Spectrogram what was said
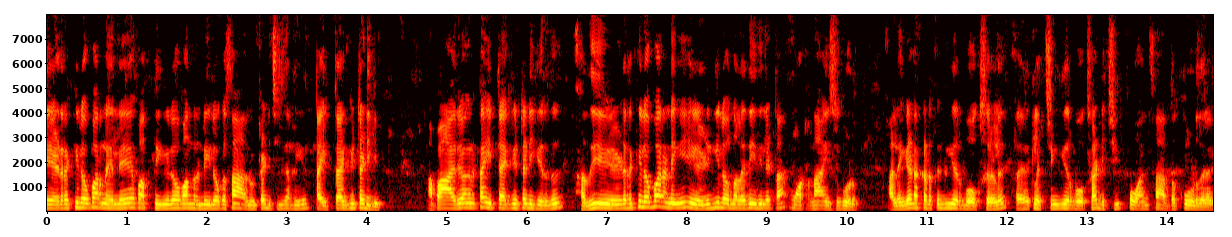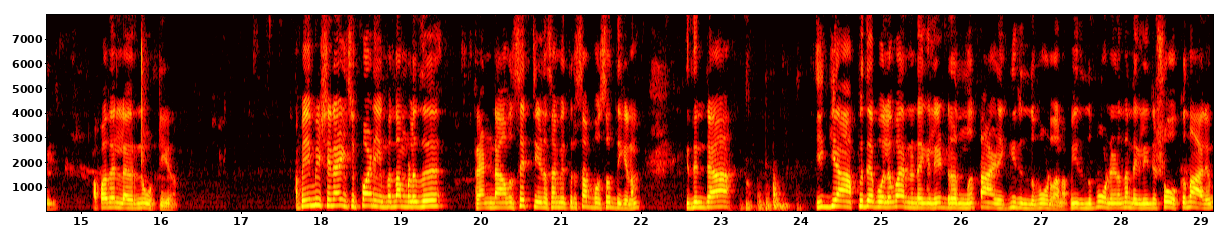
ഏഴര കിലോ പറഞ്ഞതിൽ പത്ത് കിലോ പന്ത്രണ്ട് കിലോ ഒക്കെ സാധനം ഇട്ട് അടിച്ചിട്ടുണ്ടെങ്കിൽ ടൈറ്റ് ആക്കിയിട്ട് അടിക്കും. അപ്പോൾ ആരും അങ്ങനെ ടൈറ്റ് ഇട്ടടിക്കരുത് അടിക്കരുത്. അത് ഏഴര കിലോ പറയണമെങ്കിൽ ഏഴ് കിലോ എന്നുള്ള രീതിയിലിട്ട മോട്ടറിന് ആയുസ് കൂടും. അല്ലെങ്കിൽ ഇടക്കിടക്ക് ഗിയർ ബോക്സുകൾ അതായത് ക്ലച്ചും ഗിയർ ബോക്സ് അടിച്ച് പോകാൻ സാധ്യത കൂടുതലായിരിക്കും. അപ്പോൾ അതെല്ലാവരും നോട്ട് ചെയ്യണം. അപ്പോൾ ഈ മെഷീൻ അഴിച്ച് പണിയുമ്പോൾ നമ്മളിത് രണ്ടാമത് സെറ്റ് ചെയ്യുന്ന സമയത്ത് ഒരു സംഭവം ശ്രദ്ധിക്കണം. ഇതിന്റെ ഈ ഗ്യാപ്പ് ഇതേപോലെ വരണമെങ്കിൽ ഡ്രമ്മ് താഴേക്ക് ഇരുന്ന് പോകണതാണ് അപ്പോൾ ഇരുന്ന് പോകണമെന്നുണ്ടെങ്കിൽ ഇതിന്റെ ഷോക്ക് നാലും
